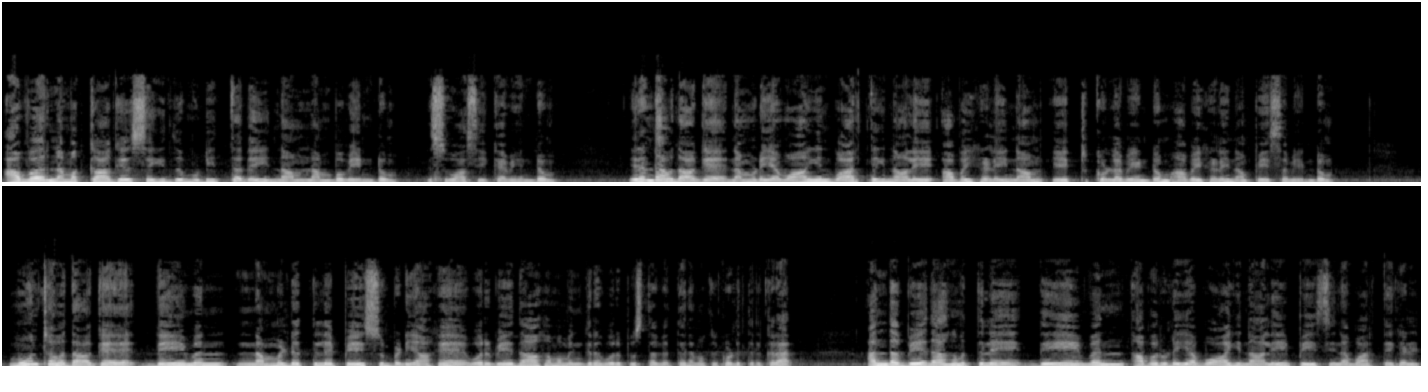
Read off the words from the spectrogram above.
அவர் நமக்காக செய்து முடித்ததை நாம் நம்ப வேண்டும் விசுவாசிக்க வேண்டும். இரண்டாவதாக நம்முடைய வாயின் வார்த்தையினாலே அவைகளை நாம் ஏற்றுக்கொள்ள வேண்டும் அவைகளை நாம் பேச வேண்டும். மூன்றாவதாக தேவன் நம்மிடத்தில் பேசும்படியாக ஒரு வேதாகமம் என்கிற ஒரு புஸ்தகத்தை நமக்கு கொடுத்திருக்கிறார். அந்த வேதாகமத்திலே தேவன் அவருடைய வாயினாலே பேசின வார்த்தைகள்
